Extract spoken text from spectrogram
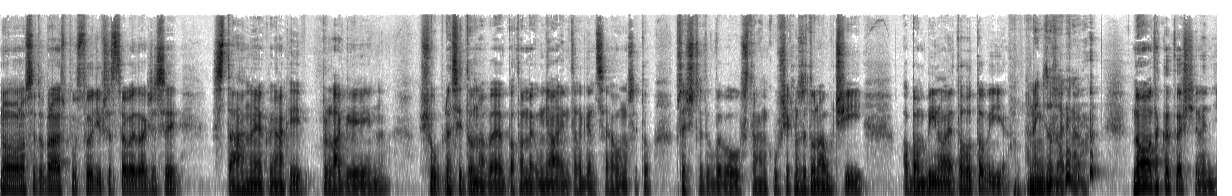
No, ono si to právě spoustu lidí představuje tak, že si stáhne jako nějaký plugin, šoupne si to na web a tam je umělá inteligence a ono si to přečte tu webovou stránku, všechno se to naučí a bambino je to hotový. A není to tak, jo? No, takhle to ještě není.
